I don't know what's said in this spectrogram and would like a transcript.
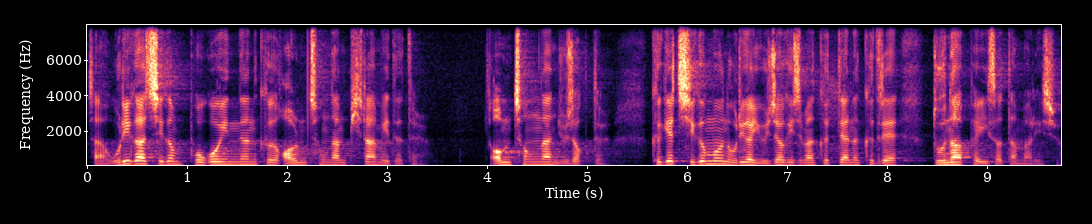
자, 우리가 지금 보고 있는 그 엄청난 피라미드들, 엄청난 유적들, 그게 지금은 우리가 유적이지만 그때는 그들의 눈앞에 있었단 말이죠.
